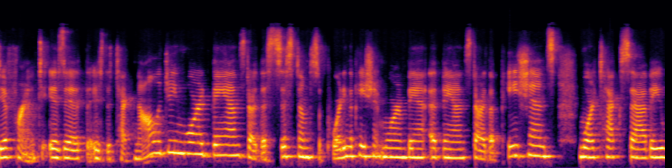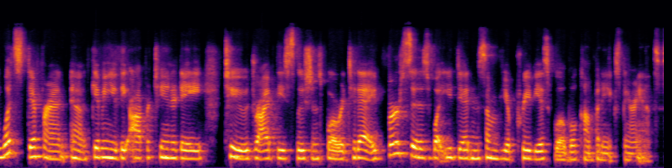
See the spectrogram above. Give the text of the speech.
different? Is it is the technology more advanced? Are the systems supporting the patient more advanced? Are the patients more tech savvy? What's different, uh, giving you the opportunity to drive these solutions forward today versus what you did in some of your previous global company experience?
